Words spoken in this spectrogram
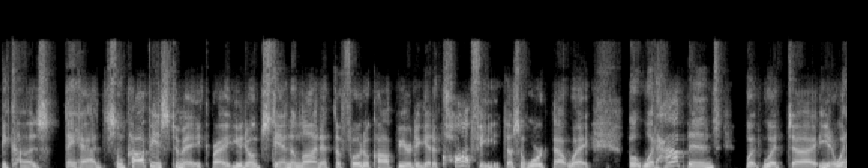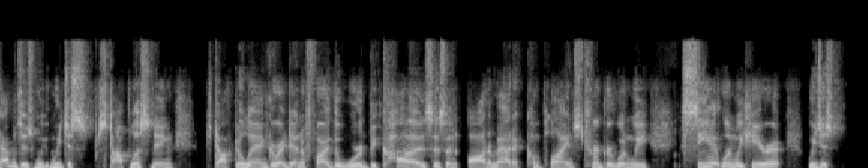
because they had some copies to make, right? You don't stand in line at the photocopier to get a coffee. It doesn't work that way. But what happens, what, what, uh, you know, what happens is we, we just stop listening. Dr. Langer identified the word because as an automatic compliance trigger. When we see it, when we hear it, we just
